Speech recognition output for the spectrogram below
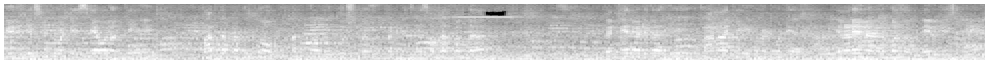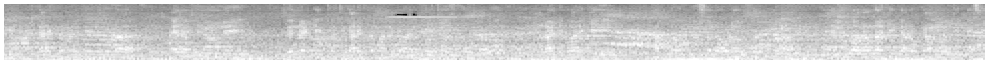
వీరు చేసినటువంటి సేవలకి భారత ప్రభుత్వం పద్మ విభూషణ్ ప్రకటించిన సందర్భంగా వెంకయ్యనాయుడు గారికి తానాకి ఉన్నటువంటి ఎనడైన అనుబంధం మేము చేసిన ఈ ప్రతి కార్యక్రమానికి కూడా ఆయన ముందుండి వెన్నంటి ప్రతి కార్యక్రమాన్ని కూడా ఆయన చేస్తూ ఉంటారు. అలాంటి వారికి పద్మ విభూషణ్ రావడం తరఫున తెలుగు వారందరికీ గర్వకారణం అని చెప్పేసి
